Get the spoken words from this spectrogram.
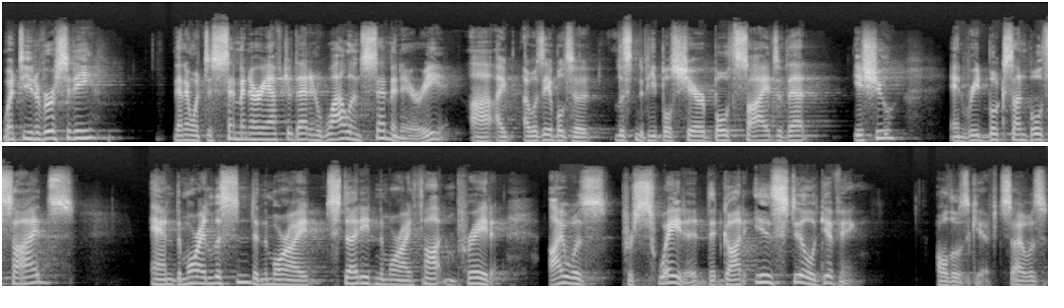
Went to university, then I went to seminary after that. And while in seminary, uh, I, I was able to listen to people share both sides of that issue and read books on both sides. And the more I listened and the more I studied and the more I thought and prayed, I was persuaded that God is still giving all those gifts. I was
